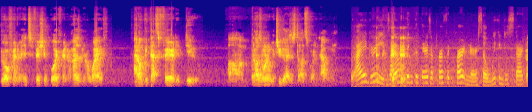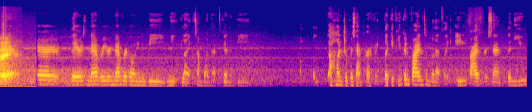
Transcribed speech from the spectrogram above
girlfriend or insufficient boyfriend or husband or wife. I don't think that's fair to do. Um, but I was wondering what you guys' thoughts were on that one. I agree because I don't think that there's a perfect partner, so we can just start right. there. there. There's never, you're never going to be meet like someone that's going to be hundred percent perfect. Like if you can find someone that's like eighty five percent, then you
